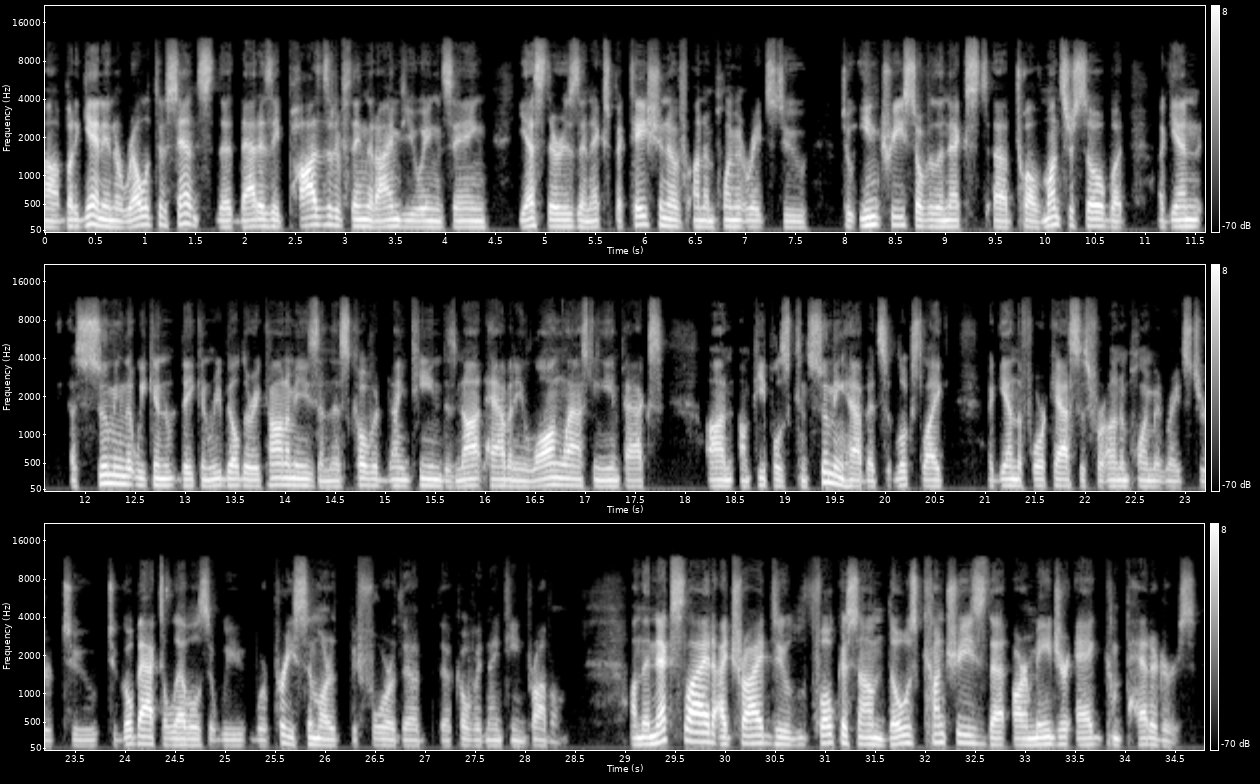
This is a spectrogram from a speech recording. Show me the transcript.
Uh, but again, in a relative sense, that that is a positive thing that I'm viewing and saying, yes, there is an expectation of unemployment rates to to increase over the next uh, 12 months or so. But again, assuming that we can they can rebuild their economies and this COVID-19 does not have any long-lasting impacts on on people's consuming habits, it looks like again the forecast is for unemployment rates to to to go back to levels that we were pretty similar before the the COVID-19 problem. On the next slide, I tried to focus on those countries that are major ag competitors.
